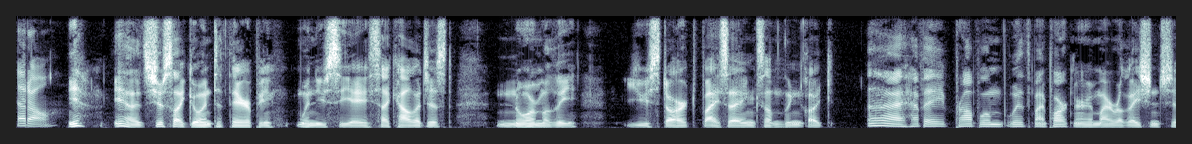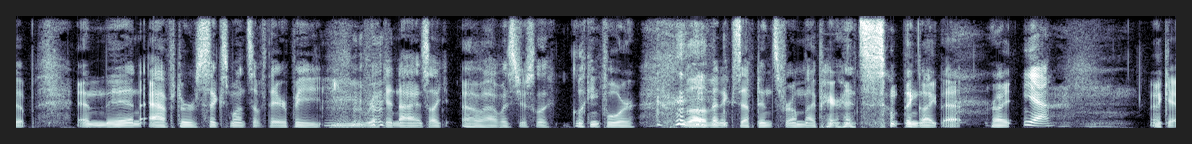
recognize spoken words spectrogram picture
at all. Yeah, yeah, it's just like going to therapy. When you see a psychologist, normally you start by saying something like, "Uh, I have a problem with my partner in my relationship. And then after six months of therapy, you recognize, like, oh, I was just look looking for love and acceptance from my parents, something like that, right? Yeah, Okay.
